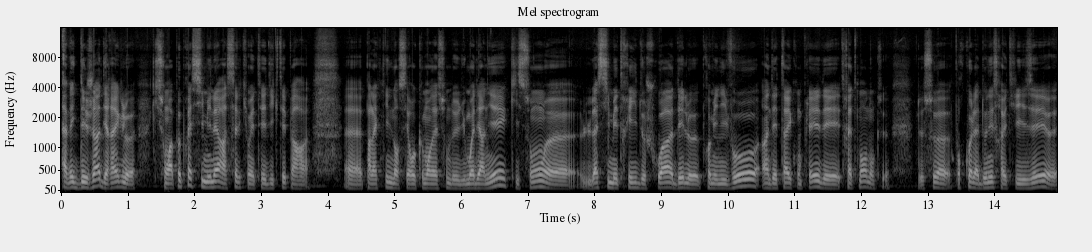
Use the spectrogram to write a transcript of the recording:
Avec déjà des règles qui sont à peu près similaires à celles qui ont été édictées par, euh, par la CNIL dans ses recommandations du mois dernier, qui sont la symétrie de choix dès le premier niveau, un détail complet des traitements, donc de ce euh, pourquoi la donnée sera utilisée euh,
